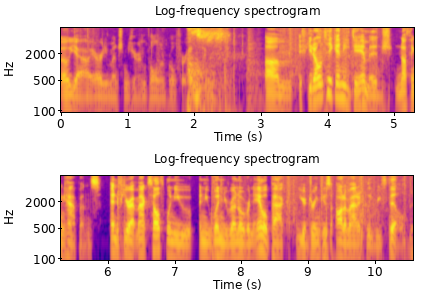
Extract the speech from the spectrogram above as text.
oh yeah, I already mentioned you're invulnerable for 8 seconds. Um, if you don't take any damage, nothing happens. And if you're at max health when you, and you, when you run over an ammo pack, your drink is automatically refilled.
